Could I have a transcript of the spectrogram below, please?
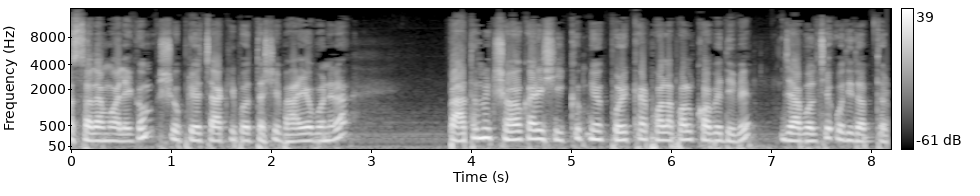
আসসালামু আলাইকুম। সুপ্রিয় চাকরি প্রত্যাশী ভাই ও বোনেরা, প্রাথমিক সহকারী শিক্ষক নিয়োগ পরীক্ষার ফলাফল কবে দিবে যা বলছে অধিদপ্তর।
